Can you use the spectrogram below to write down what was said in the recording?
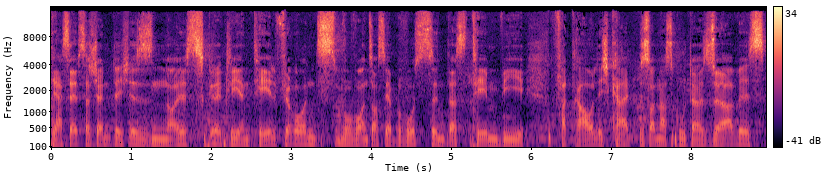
Ja, selbstverständlich ist es ein neues äh, Klientel für uns, wo wir uns auch sehr bewusst sind, dass Themen wie Vertraulichkeit, besonders guter Service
